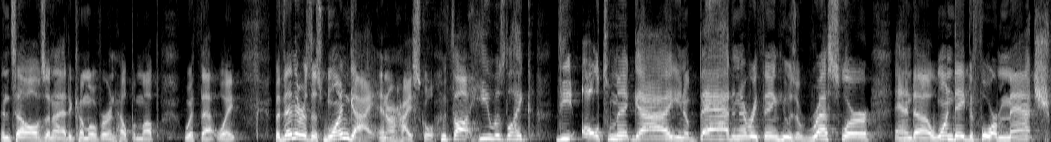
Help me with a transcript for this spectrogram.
until all of a sudden I had to come over and help him up with that weight. But then there was this one guy in our high school who thought he was like the ultimate guy, you know, bad and everything. He was a wrestler, and uh, one day before match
